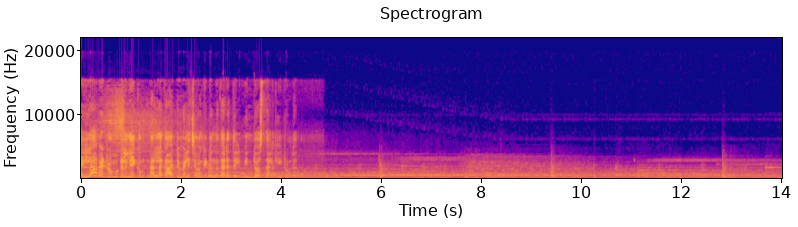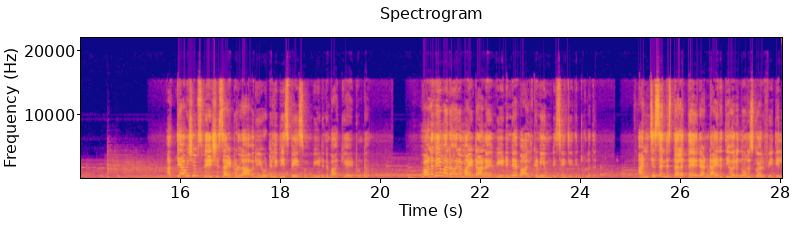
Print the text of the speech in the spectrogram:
എല്ലാ ബെഡ്റൂമുകളിലേക്കും നല്ല കാറ്റും വെളിച്ചവും കിട്ടുന്ന തരത്തിൽ വിൻഡോസ് നൽകിയിട്ടുണ്ട്. അത്യാവശ്യം സ്പേഷ്യസ് ആയിട്ടുള്ള ഒരു യൂട്ടിലിറ്റി സ്പേസും വീടിന് ബാക്കിയായിട്ടുണ്ട്. വളരെ മനോഹരമായിട്ടാണ് വീടിന്റെ ബാൽക്കണിയും ഡിസൈൻ ചെയ്തിട്ടുള്ളത്. അഞ്ച് സെന്റ് സ്ഥലത്ത് രണ്ടായിരത്തി ഒരുന്നൂറ് സ്ക്വയർ ഫീറ്റിൽ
